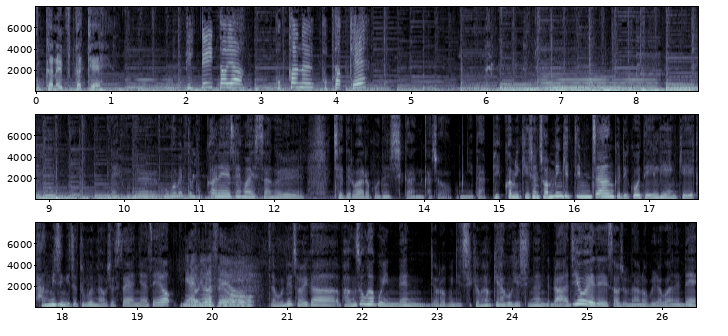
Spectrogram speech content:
북한을 부탁해. 빅데이터야, 북한을 부탁해. 북한의 생활상을 제대로 알아보는 시간 가져봅니다. 빅커뮤니케이션 전민기 팀장 그리고 데일리 NK 강미진 기자 두 분 나오셨어요. 안녕하세요. 네, 안녕하세요. 자, 오늘 저희가 방송하고 있는 여러분이 지금 함께 하고 계시는 라디오에 대해서 좀 나눠보려고 하는데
